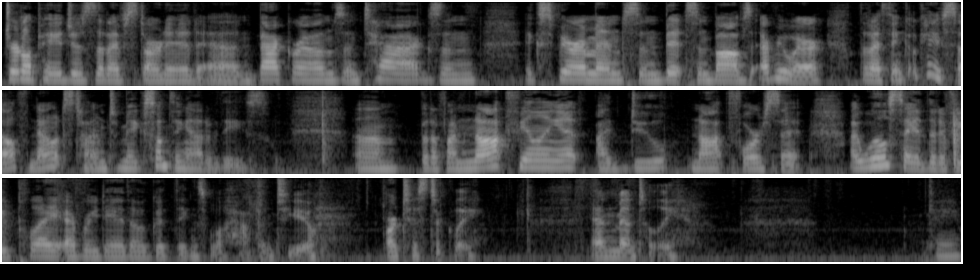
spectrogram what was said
journal pages that I've started and backgrounds and tags and experiments and bits and bobs everywhere that I think, okay, self, now it's time to make something out of these. Um, but if I'm not feeling it, I do not force it. I will say that if you play every day, though, good things will happen to you artistically and mentally. Okay,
